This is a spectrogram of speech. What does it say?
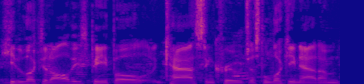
he looked at all these people cast and crew just looking at him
